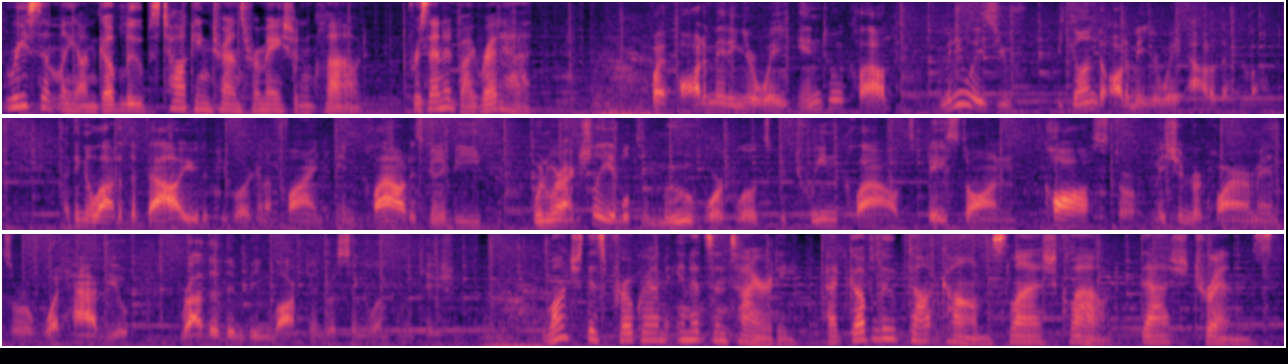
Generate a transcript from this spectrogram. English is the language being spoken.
Recently on GovLoop's Talking Transformation Cloud, presented by Red Hat. By automating your way into a cloud, in many ways you've begun to automate your way out of that cloud. I think a lot of the value that people are going to find in cloud is going to be when we're actually able to move workloads between clouds based on cost or mission requirements or what have you, rather than being locked into a single implementation. Watch this program in its entirety at govloop.com slash cloud dash trends.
